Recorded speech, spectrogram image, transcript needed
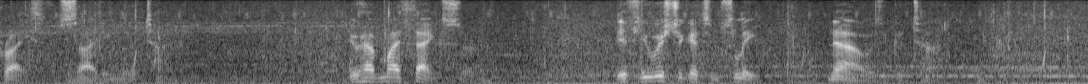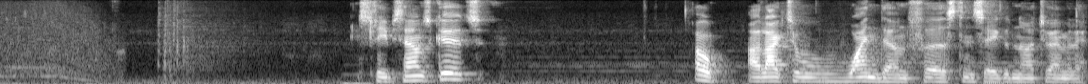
price for siding with tyrant. You have my thanks, sir. If you wish to get some sleep, now is a good time. Sleep sounds good. Oh, I'd like to wind down first and say goodnight to Emily.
